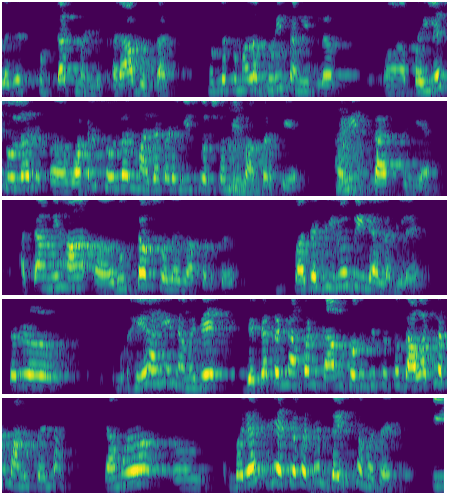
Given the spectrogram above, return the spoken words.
लगेच फुटतात म्हणले खराब होतात. म्हटलं तुम्हाला कुणी सांगितलं? पहिले सोलर वॉटर सोलर माझ्याकडे वीस वर्ष मी वापरते काही त्रास नाही आहे आता आम्ही हा रूफटॉप सोलर वापरतोय. माझं झिरो बिल यायला लागले. तर हे आहे ना म्हणजे ज्याच्याकडनं आपण काम करून देतो तो गावातलाच माणूस आहे ना. त्यामुळं बऱ्याच ह्याच्याबद्दल गैरसमज आहे की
